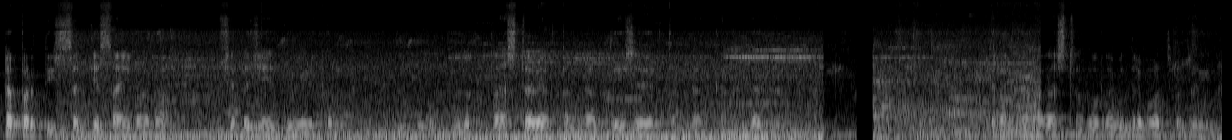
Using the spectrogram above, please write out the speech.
పుట్టపర్తి సత్యసాయిబాబా శత జయంతి వేడుకలు. రాష్ట్ర వ్యాప్తంగా దేశవ్యాప్తంగా ఘనంగా తెలంగాణ రాష్ట్రంలో రవీంద్రబాద్లో జరిగిన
